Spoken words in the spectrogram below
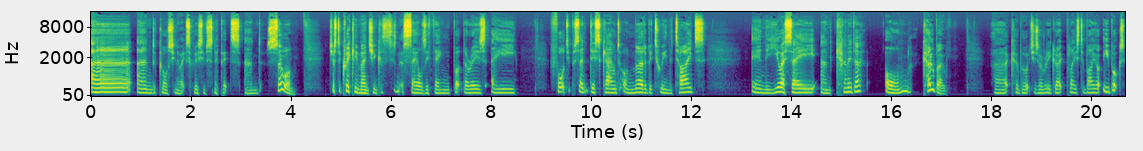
Uh, and of course, you know, exclusive snippets and so on. Just to quickly mention, because this isn't a salesy thing, but there is a 40% discount on Murder Between the Tides in the USA and Canada on Kobo. Uh, Kobo, which is a really great place to buy your ebooks.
